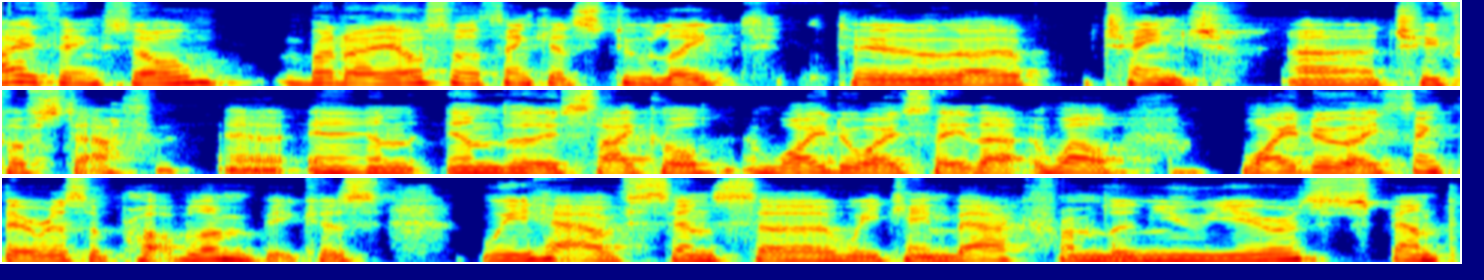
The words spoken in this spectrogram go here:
I think so, but I also think it's too late to uh, change uh, chief of staff uh, in in the cycle. And why do I say that? Well, why do I think there is a problem? Because we have, since uh, we came back from the New Year's, spent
